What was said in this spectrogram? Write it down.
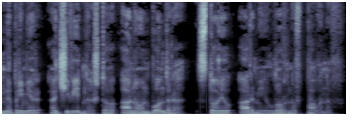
Например, очевидно, что Анаон Бондара стоил армии лорнов-паванов.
